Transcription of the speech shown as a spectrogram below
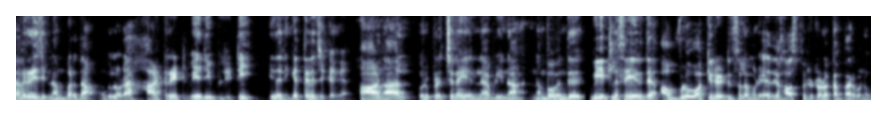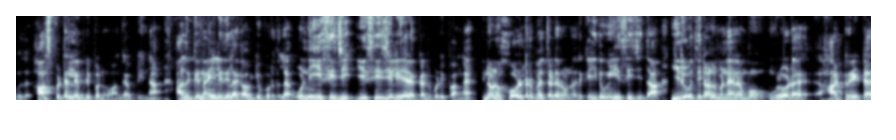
ஆவரேஜ் நம்பர் தான் உங்களோட ஹார்ட் ரேட் வேரியபிலிட்டி இதை நீங்கள் தெரிஞ்சுக்கங்க. ஆனால் ஒரு பிரச்சனை என்ன அப்படின்னா நம்ம வந்து வீட்டில் செய்கிறது அவ்வளோ அக்யூரேட்னு சொல்ல முடியாது. ஹாஸ்பிட்டலோட கம்பேர் பண்ணும்போது. ஹாஸ்பிட்டல் எப்படி பண்ணுவாங்க அப்படின்னா அதுக்கு நான் எளிதிலாக காமிக்க போகிறதில்ல ஒன்று இசிஜி இசிஜிலேயே கண்டுபிடிப்பாங்க. இன்னொன்று ஹோல்டர் மெத்தடுன்னு ஒன்று இருக்குது இதுவும் இசிஜி தான். இருபத்தி நாலு மணி நேரமும் உங்களோட ஹார்ட் ரேட்டை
